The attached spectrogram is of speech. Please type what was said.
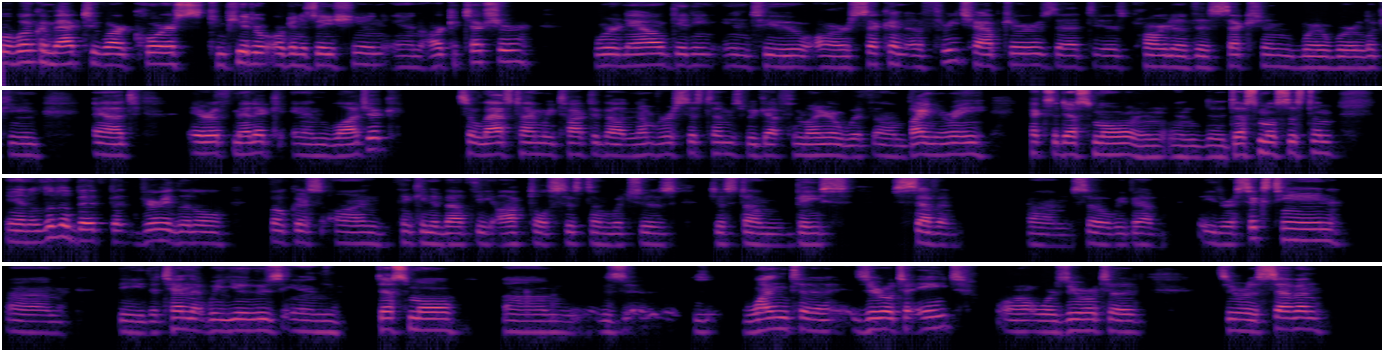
Well, welcome back to our course, Computer Organization and Architecture. We're now getting into our second of three chapters that is part of this section where we're looking at arithmetic and logic. So last time we talked about number systems, we got familiar with um, binary, hexadecimal, and, and the decimal system, and a little bit, but very little focus on thinking about the octal system, which is just um, base seven. Um, so we have either a 16, um, the, the 10 that we use in decimal um, is, one to zero to eight or, or zero to zero to seven,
